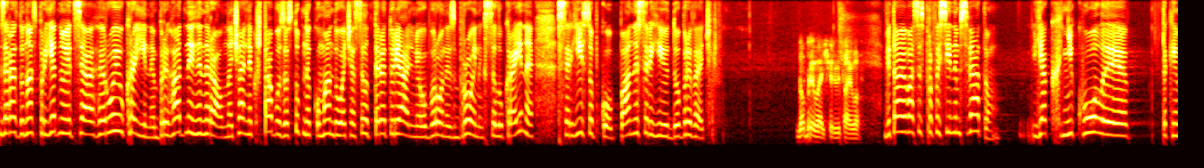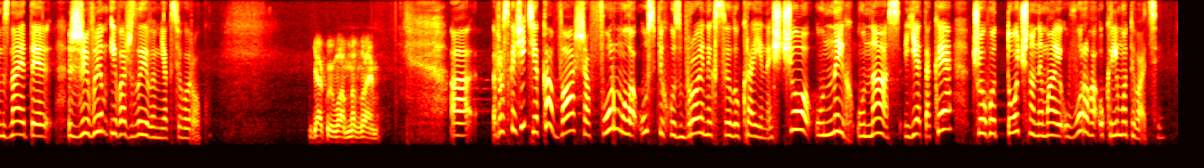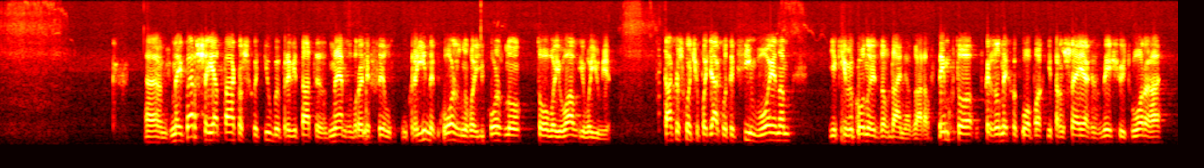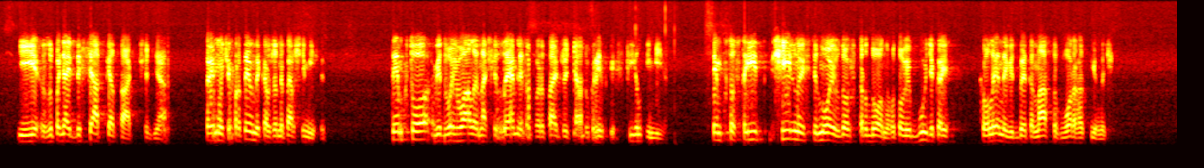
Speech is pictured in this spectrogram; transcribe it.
Зараз до нас приєднується герой України, бригадний генерал, начальник штабу, заступник командувача сил територіальної оборони збройних сил України Сергій Собко. Пане Сергію, добрий вечір. Добрий вечір, вітаю вас. Вітаю вас із професійним святом. Як ніколи, таким, знаєте, живим і важливим, як цього року. Дякую вам навзаєм. А розкажіть, яка ваша формула успіху Збройних сил України? Що у них у нас є таке, чого точно немає у ворога, окрім мотивації? Е, найперше, я також хотів би привітати з Днем Збройних сил України кожного і кожного, хто воював і воює. Також хочу подякувати всім воїнам, які виконують завдання зараз. Тим, хто в крижаних окопах і траншеях знищують ворога і зупиняють десятки атак щодня, стримуючи противника вже не перший місяць. Тим, хто відвоювали наші землі та повертають життя до українських сіл і міст. Тим, хто стоїть щільною стіною вздовж кордону, готові будь-якої хвилини відбити наступ ворога з півночі.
